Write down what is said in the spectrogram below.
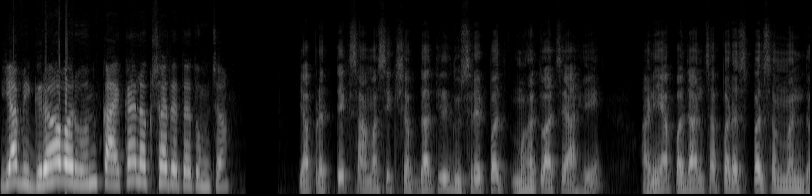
या विग्रहावरून काय काय लक्षात येतं तुमच्या? या प्रत्येक सामासिक शब्दातील दुसरे पद महत्त्वाचे आहे आणि या पदांचा परस्पर संबंध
